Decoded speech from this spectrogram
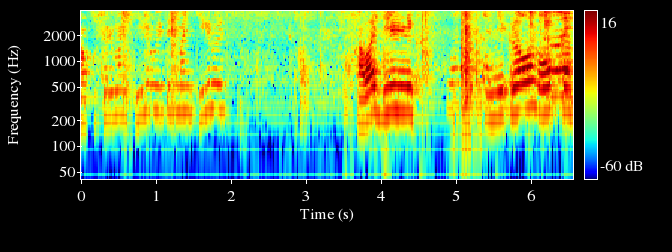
Папка все ремонтирует и ремонтирует. Холодильник. Микроволновка.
